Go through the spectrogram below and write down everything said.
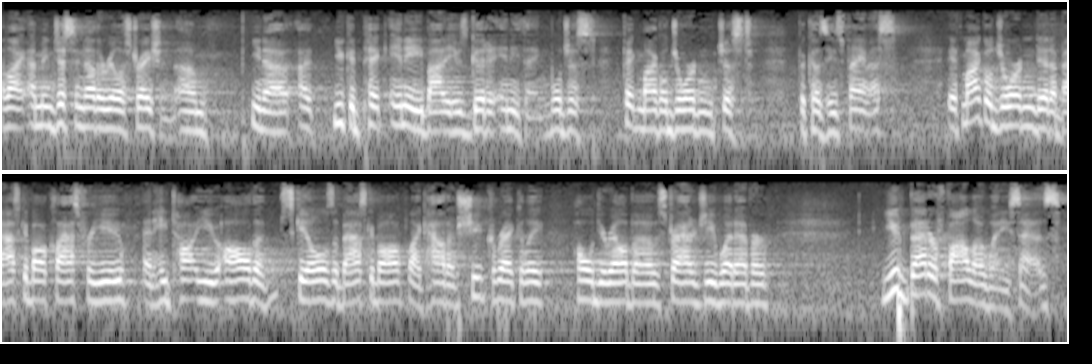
Like, I mean, just another illustration. Um, you know, I, you could pick anybody who's good at anything. We'll just pick Michael Jordan just because he's famous. If Michael Jordan did a basketball class for you and he taught you all the skills of basketball, like how to shoot correctly, hold your elbow, strategy, whatever, you'd better follow what he says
